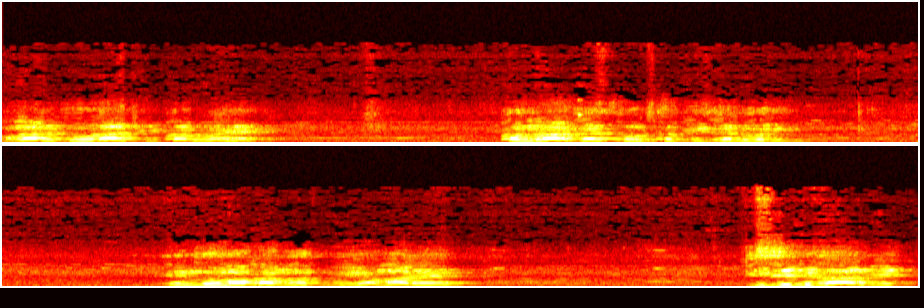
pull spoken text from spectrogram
हमारे दो राष्ट्रीय पर्व हैं, पंद्रह अगस्त और छब्बीस जनवरी। इन दोनों का महत्व भी हमारे किसी भी धार्मिक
